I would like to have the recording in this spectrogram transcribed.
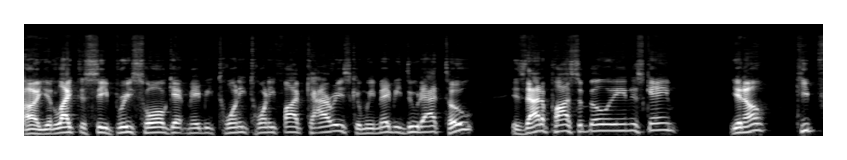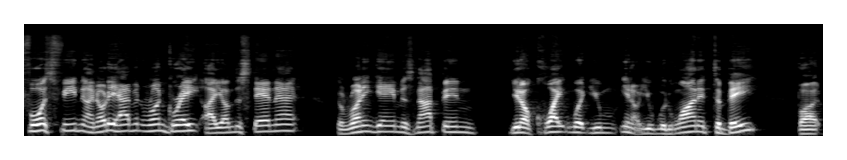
Uh, you'd like to see Breece Hall get maybe 20, 25 carries. Can we maybe do that too? Is that a possibility in this game? You know, keep force feeding. I know they haven't run great. I understand that. The running game has not been, you know, quite what you you know you would want it to be, but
